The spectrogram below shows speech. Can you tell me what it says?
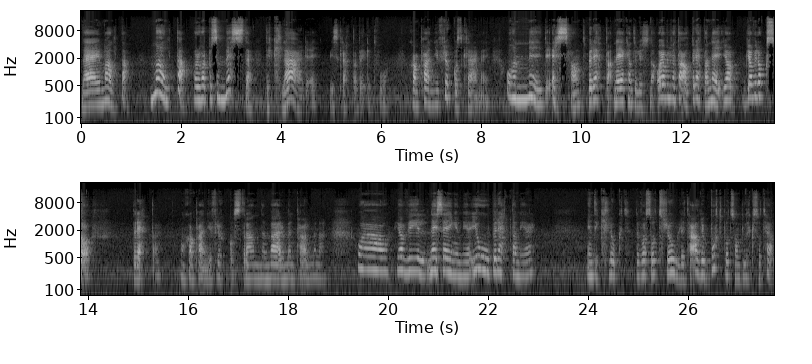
Nej, Malta. Malta? Har du varit på semester? Det klär dig. Vi skrattar bägge två. Champagnefrukost klär mig. Åh nej, det är sant. Berätta. Nej, jag kan inte lyssna. Och jag vill veta allt. Berätta. Nej, jag, jag vill också. Berättar. Om champagnefrukost, stranden, värmen, palmerna. Wow, jag vill. Nej, säg inget mer. Jo, berätta mer. Inte klokt. Det var så otroligt. Jag har aldrig bott på ett sånt lyxhotell.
